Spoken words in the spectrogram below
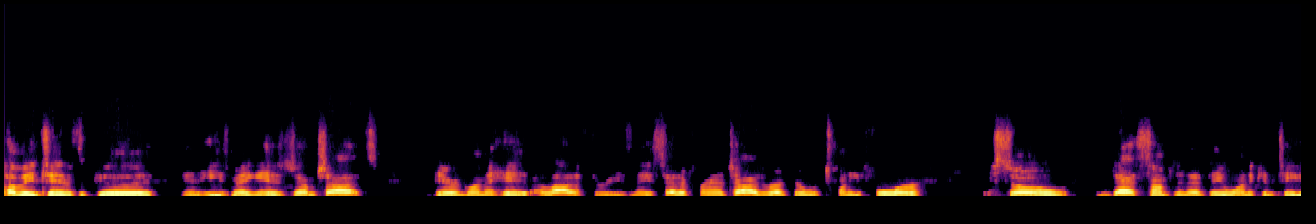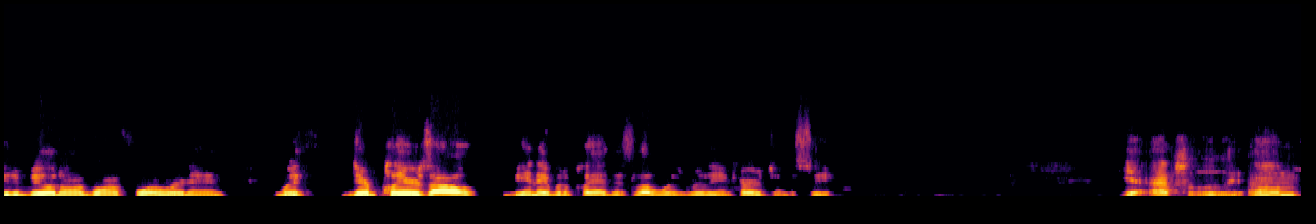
Covington's good and he's making his jump shots, they're going to hit a lot of threes, and they set a franchise record with 24. So that's something that they want to continue to build on going forward. And with their players out, being able to play at this level is really encouraging to see. Yeah, absolutely. Um,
